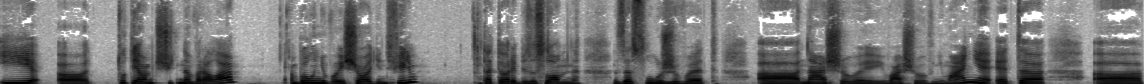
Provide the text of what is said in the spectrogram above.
И э, тут я вам чуть-чуть наврала. Был у него еще один фильм, который, безусловно, заслуживает э, нашего и вашего внимания. Это э,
